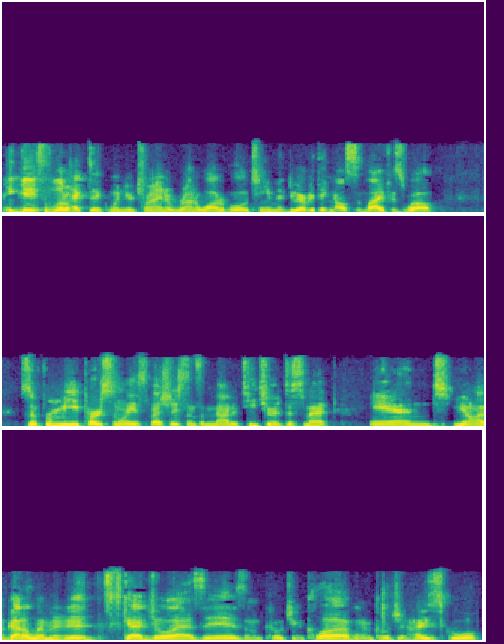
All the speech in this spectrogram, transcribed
it gets a little hectic when you're trying to run a water polo team and do everything else in life as well. So for me personally, especially since I'm not a teacher at DeSmet, and you know I've got a limited schedule as is, and I'm coaching club and I'm coaching high school.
